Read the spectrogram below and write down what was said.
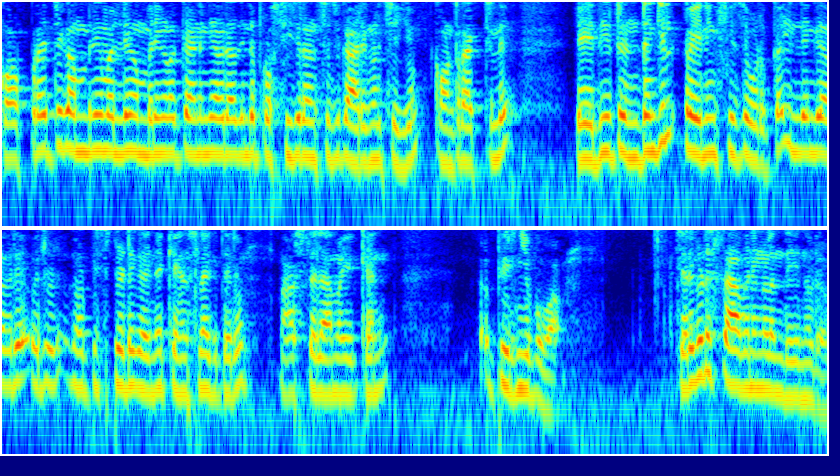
കോർപ്പറേറ്റ് കമ്പനി വലിയ കമ്പനികളൊക്കെ ആണെങ്കിൽ അവർ അതിന്റെ പ്രൊസീജിയർ അനുസരിച്ച് കാര്യങ്ങൾ ചെയ്യും. കോൺട്രാക്റ്റിൽ എഴുതിയിട്ടുണ്ടെങ്കിൽ ട്രെയിനിങ് ഫീസ് കൊടുക്കുക. ഇല്ലെങ്കിൽ അവർ ഒരു നോട്ടീസ് പീരീഡ് കഴിഞ്ഞാൽ ക്യാൻസലാക്കി തരും. മാസത്തലാമ യു ക്യാൻ പിരിഞ്ഞു പോവാം. ചെറുകിട സ്ഥാപനങ്ങൾ എന്ത് ചെയ്യുന്നവരോ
